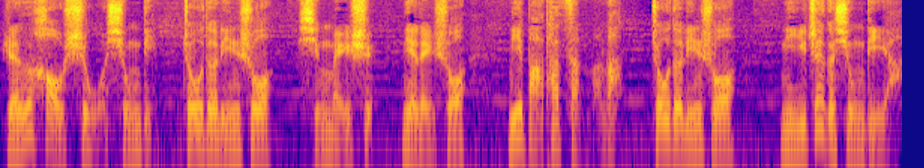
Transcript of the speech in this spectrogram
任浩是我兄弟。”周德林说：“行，没事。”聂磊说：“你把他怎么了？”周德林说：“你这个兄弟呀，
